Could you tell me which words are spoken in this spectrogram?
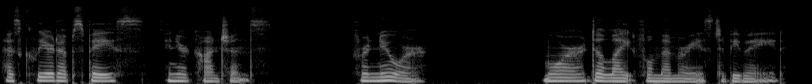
has cleared up space in your conscience for newer, more delightful memories to be made.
